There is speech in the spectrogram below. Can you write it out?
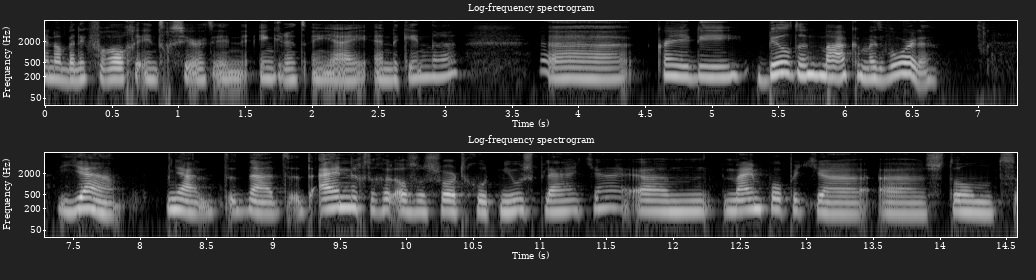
en dan ben ik vooral geïnteresseerd in Ingrid en jij en de kinderen. Uh, kan je die beeldend maken met woorden? Ja, ja nou, het, eindigde als een soort goed nieuwsplaatje. Um, mijn poppetje uh, stond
